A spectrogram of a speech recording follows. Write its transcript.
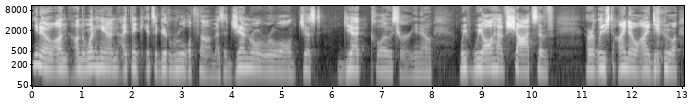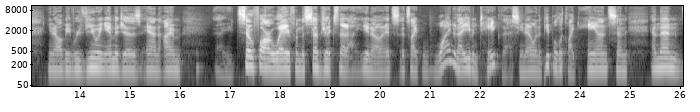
you know, on, on the one hand, I think it's a good rule of thumb. As a general rule, just get closer. You know, we we all have shots of, or at least I know I do. You know, I'll be reviewing images and I'm uh, so far away from the subjects that I, you know it's it's like why did I even take this you know? And the people look like ants and and then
